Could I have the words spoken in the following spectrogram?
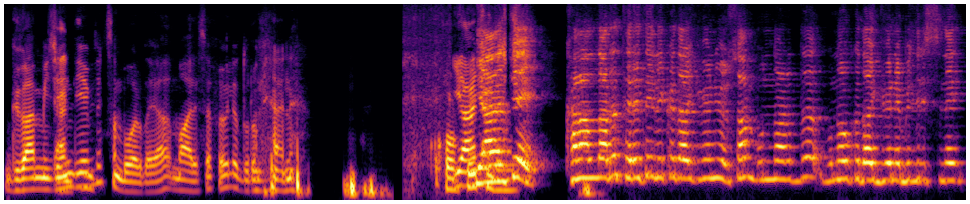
Güvenmeyeceğini Yani- diyebilirsin bu arada ya. Maalesef öyle durum yani. Korkunç. Yani- Yani şey kanallarda TRT'ye ne kadar güveniyorsan bunlarda buna o kadar güvenebilirsine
